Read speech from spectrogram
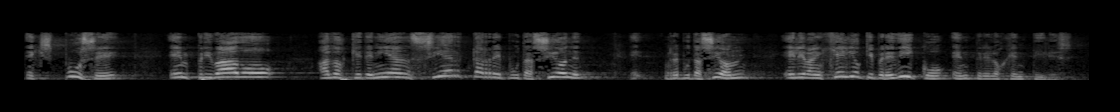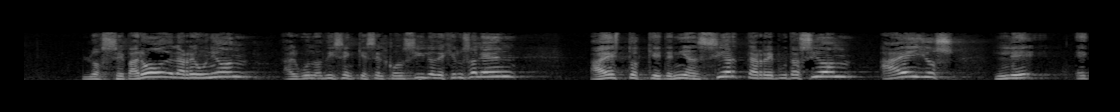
expuse en privado a los que tenían cierta reputación, eh, reputación el evangelio que predico entre los gentiles. Los separó de la reunión algunos dicen que es el concilio de Jerusalén, a estos que tenían cierta reputación, a ellos le eh,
